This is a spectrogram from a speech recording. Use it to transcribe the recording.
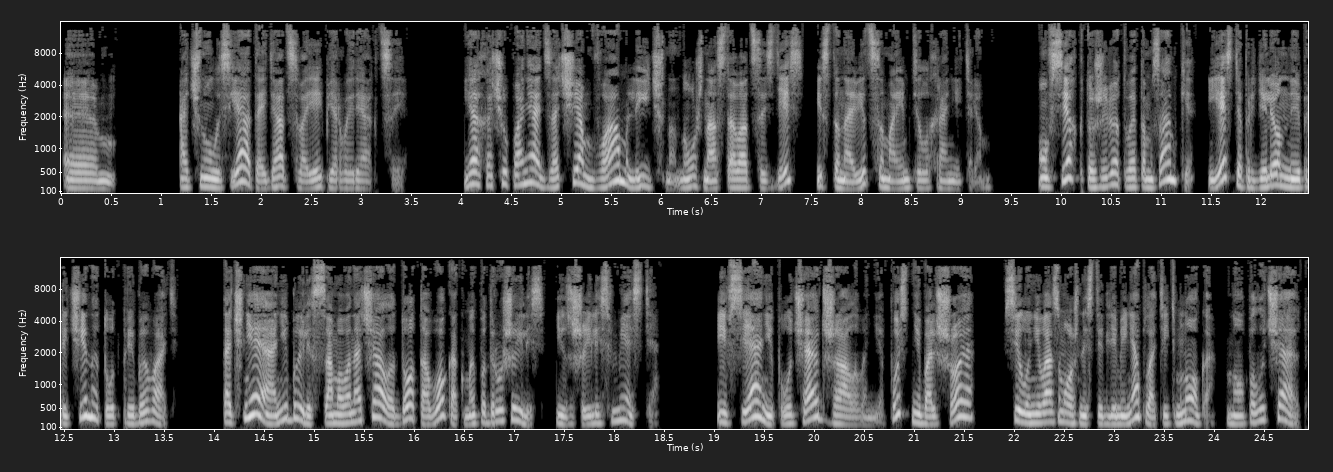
«Эм...» — очнулась я, отойдя от своей первой реакции. «Я хочу понять, зачем вам лично нужно оставаться здесь и становиться моим телохранителем. У всех, кто живет в этом замке, есть определенные причины тут пребывать. Точнее, они были с самого начала, до того, как мы подружились и сжились вместе. И все они получают жалование, пусть небольшое, в силу невозможности для меня платить много, но получают.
